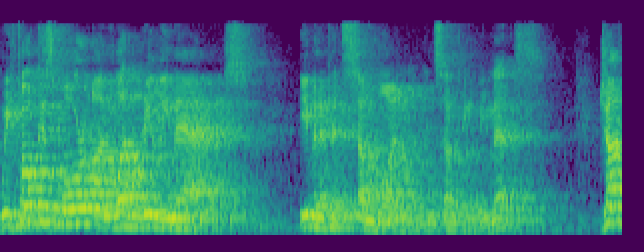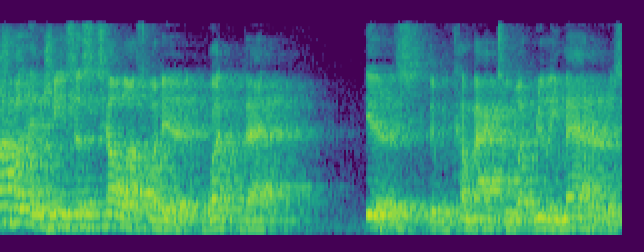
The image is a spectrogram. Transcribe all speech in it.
We focus more on what really matters, even if it's someone and something we miss. Joshua and Jesus tell us what, is, what that is, that we come back to what really matters,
